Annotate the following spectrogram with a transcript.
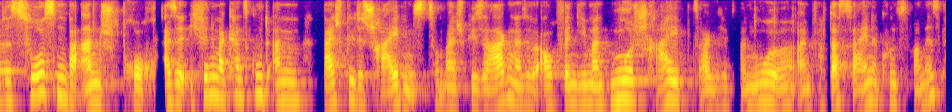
Ressourcen beanspruchen. Also ich finde, man kann es gut am Beispiel des Schreibens zum Beispiel sagen. Also auch wenn jemand nur schreibt, sage ich jetzt mal nur einfach, das seine Kunstform ist,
